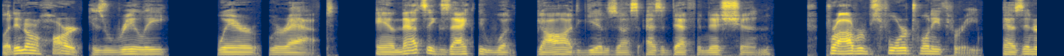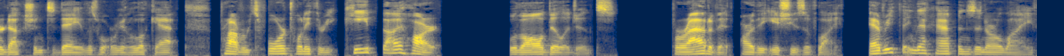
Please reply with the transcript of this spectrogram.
but in our heart is really where we're at, and that's exactly what God gives us as a definition Proverbs 4:23 as introduction today. Is what we're going to look at. Proverbs 4:23. Keep thy heart with all diligence, for out of it are the issues of life. Everything that happens in our life,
